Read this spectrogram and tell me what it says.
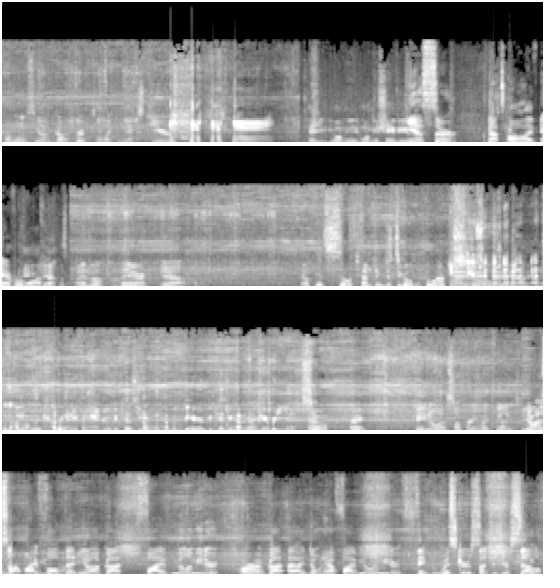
Probably won't see it on Got Grip until like next year. Okay, you, you want me? Want me to shave you? yes, sir. That's all I've ever Okay, wanted. cut, let's right about there. Yeah. Now, It's so tempting just to go. What? I'm not really cutting anything, Andrew, because you don't really have a beard because you haven't hit puberty yet. So. Hey. Okay, you know what? Stop hurting my feelings. You know, it's not my fault that you know I've got five millimeter, or I've got I don't have five millimeter thick whiskers such as yourself.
